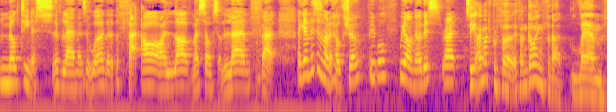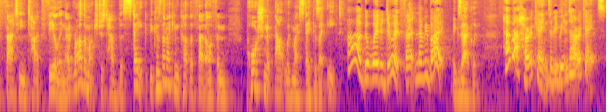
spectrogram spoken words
meltiness of lamb, as it were, the the fat. Oh, I love myself some lamb fat. Again, this is not a health show, people. We all know this, right? See, I much prefer, if I'm going for that lamb fatty type feeling, I'd rather much just have the steak, because then I can cut the fat off and portion it out with my steak as I eat. Ah, good way to do it. Fat in every bite. Exactly. How about hurricanes? Have you been to hurricanes?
